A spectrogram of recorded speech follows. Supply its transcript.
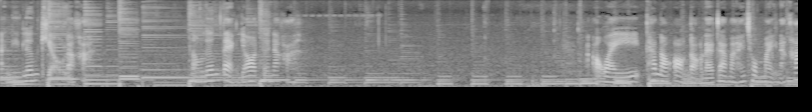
อันนี้เริ่มเขียวแล้วค่ะ น้องเริ่มแตกยอดด้วยนะคะ เอาไว้ถ้าน้องออกดอกแล้วจะมาให้ชมใหม่นะคะ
